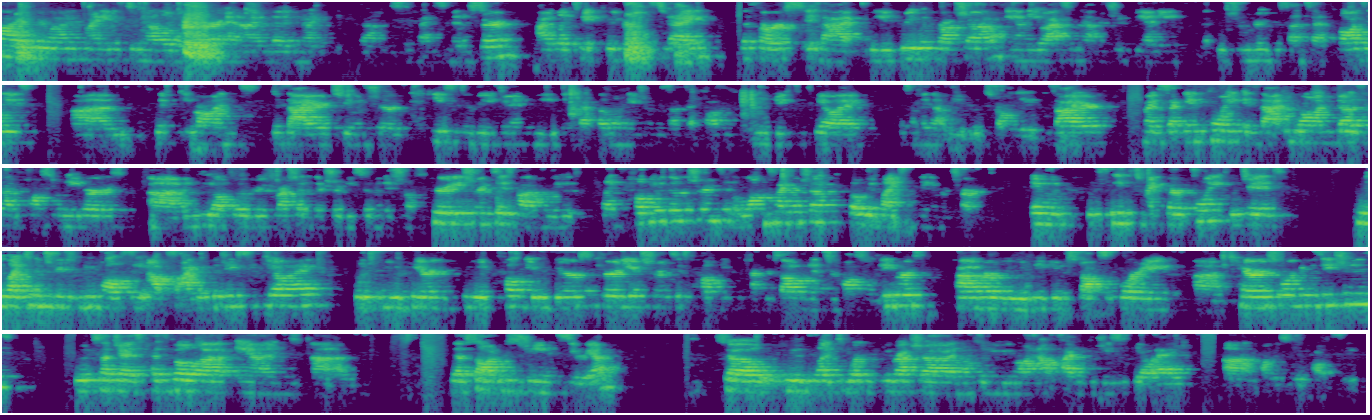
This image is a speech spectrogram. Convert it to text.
Hi, everyone. My name is Daniela Whitaker, and I'm the United Kingdom's Defense Minister. I'd like to make three points today. The first is that we agree with Russia and the US and that there shouldn't be any, that we should remove the sunset clauses. Um, with Iran's desire to ensure peace in the region, we think that the elimination of the sunset clauses in the JCPOA is something that we would strongly desire. My second point is that Iran does have hostile neighbors, um, and we also agree with Russia that there should be some additional security assurances. However, we would like to help you with those assurances alongside Russia, but we would like something in return. And which leads to my third point, which is we'd like to introduce a new policy outside of the JCPOA, which we would hear, we would help you with your security assurances to help you protect yourself against your hostile neighbors. However, we would need you to stop supporting um, terrorist organizations, such as Hezbollah and um, the Assad regime in Syria. So we would like to work with you, Russia and also you, Iran, outside of the JCPOA um, on this new policy.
